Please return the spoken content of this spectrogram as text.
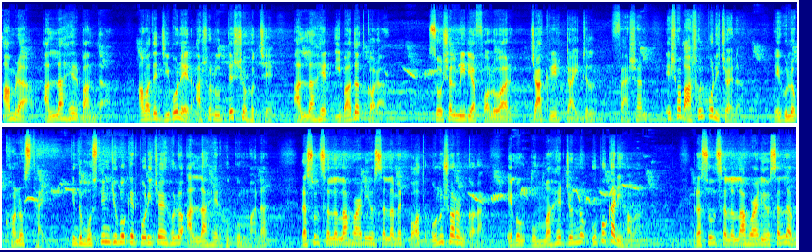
আমরা আল্লাহের বান্দা। আমাদের জীবনের আসল উদ্দেশ্য হচ্ছে আল্লাহের ইবাদত করা। সোশ্যাল মিডিয়া ফলোয়ার, চাকরির টাইটেল, ফ্যাশন, এসব আসল পরিচয় না। এগুলো ক্ষণস্থায়ী। কিন্তু মুসলিম যুবকের পরিচয় হলো আল্লাহের হুকুম মানা রাসূল সাল্লাহ আলী ওসাল্লামের পথ অনুসরণ করা এবং উম্মাহের জন্য উপকারী হওয়া। রাসূল সাল্লাহ আলী ওসাল্লাম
